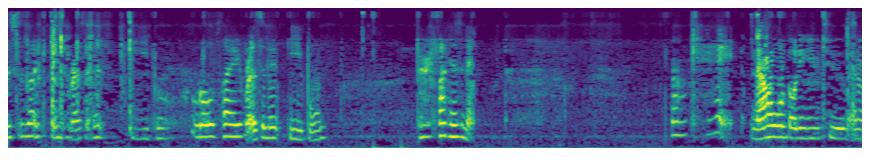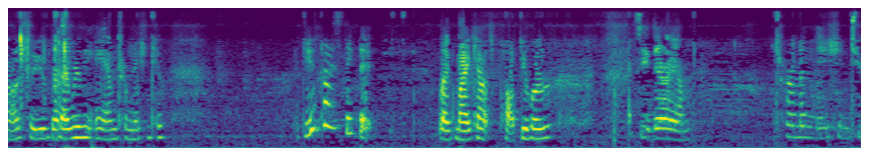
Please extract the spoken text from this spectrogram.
This is like a Resident Evil roleplay. Resident Evil. Very fun, isn't it? Okay, now we'll go to YouTube and I'll show you that I really am Termination 2. Do you guys think that, like, my account's popular? See, there I am. Termination 2.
